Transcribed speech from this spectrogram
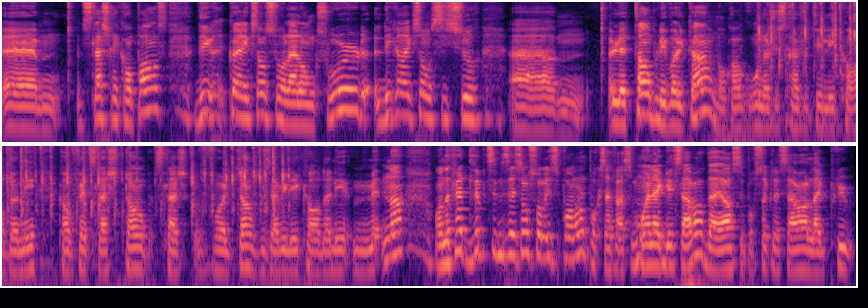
du slash récompense, des corrections sur la Longsword, des corrections aussi sur euh, le temple et volcan. Donc en gros, on a juste rajouté les coordonnées. Quand vous faites slash temple, slash volcan, vous avez les coordonnées maintenant. On a fait de l'optimisation sur les spawners pour que ça fasse moins laguer le serveur. D'ailleurs, c'est pour ça que le serveur lag plus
